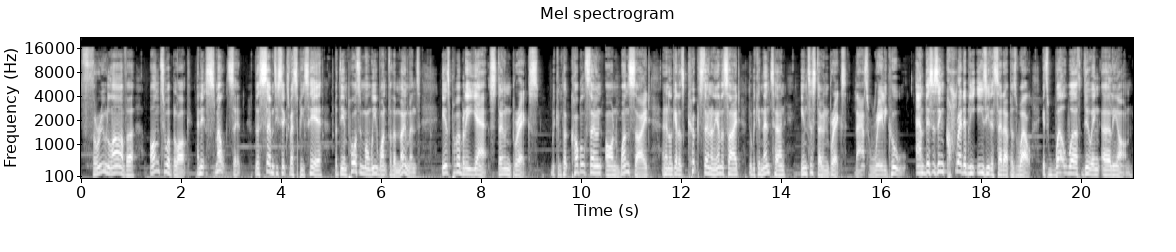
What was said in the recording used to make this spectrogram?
through lava onto a block and it smelts it. There's 76 recipes here, but the important one we want for the moment is probably, yeah, stone bricks. We can put cobblestone on one side and it'll get us cooked stone on the other side that we can then turn into stone bricks. That's really cool. And this is incredibly easy to set up as well. It's well worth doing early on.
